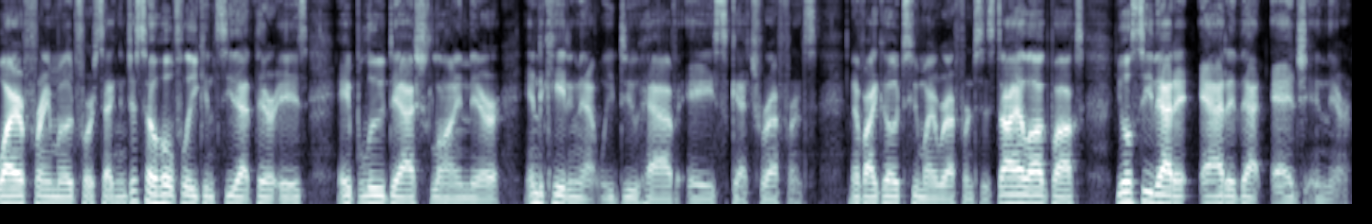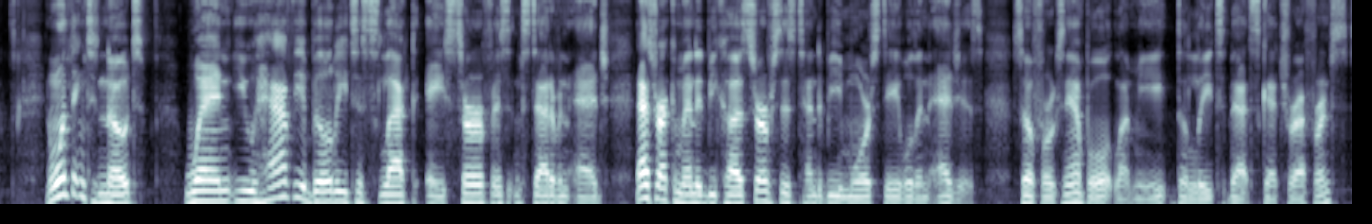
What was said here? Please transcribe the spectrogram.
wireframe mode for a second, just so hopefully you can see that there is a blue dashed line there indicating that we do have a sketch reference. And if I go to my references dialog box, you'll see that it added that edge in there. And one thing to note, when you have the ability to select a surface instead of an edge, that's recommended because surfaces tend to be more stable than edges. So for example, let me delete that sketch reference.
